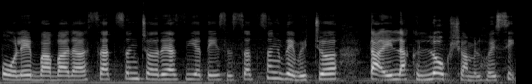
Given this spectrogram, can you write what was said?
ਭੋਲੇ ਬਾਬਾ ਦਾ ਸਤਸੰਗ ਚੱਲ ਰਿਹਾ ਸੀ ਅਤੇ ਇਸ ਸਤਸੰਗ ਦੇ ਵਿੱਚ 2.5 ਲੱਖ ਲੋਕ ਸ਼ਾਮਿਲ ਹੋਏ ਸੀ।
